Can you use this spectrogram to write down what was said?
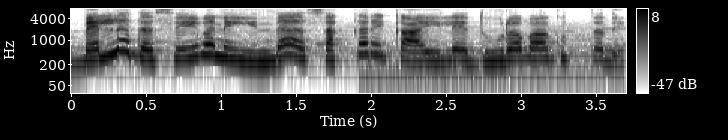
ಬೆಲ್ಲದ ಸೇವನೆಯಿಂದ ಸಕ್ಕರೆ ಕಾಯಿಲೆ ದೂರವಾಗುತ್ತದೆ.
